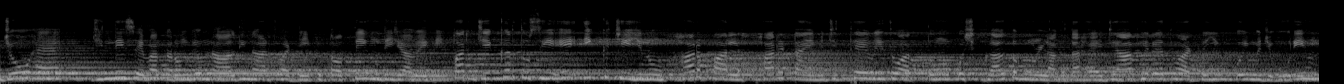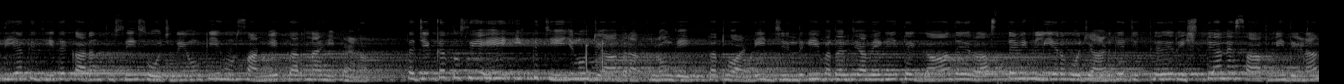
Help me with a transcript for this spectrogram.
ਜੋ ਹੈ ਜਿੰਨੀ ਸੇਵਾ ਕਰੋਗੇ, ਉਹ ਨਾਲ ਦੀ ਨਾਲ ਤੁਹਾਡੀ ਕਟੌਤੀ ਹੁੰਦੀ ਜਾਵੇਗੀ। ਪਰ ਜੇਕਰ ਤੁਸੀਂ ਇਹ ਇੱਕ ਚੀਜ਼ ਨੂੰ ਹਰ ਪਲ, ਹਰ ਟਾਈਮ ਜਿੱਥੇ ਵੀ ਤੁਹਾਤੋਂ ਕੁਝ ਗਲਤ ਹੋਣ ਲੱਗਦਾ ਹੈ, ਜਾਂ ਫਿਰ ਤੁਹਾਡੀ ਕੋਈ ਮਜਬੂਰੀ ਹੁੰਦੀ ਹੈ ਕਿ ਜਿਹਦੇ ਕਾਰਨ ਤੁਸੀਂ ਸੋਚਦੇ ਹੋ ਕਿ ਹੁਣ ਸਾਨੂੰ ਇਹ ਕਰਨਾ ਹੀ ਪੈਣਾ, ਤਾਂ ਜੇਕਰ ਤੁਸੀਂ ਇਹ ਇੱਕ ਚੀਜ਼ ਨੂੰ ਯਾਦ ਰੱਖ ਲਓਗੇ, ਤਾਂ ਤੁਹਾਡੀ ਜ਼ਿੰਦਗੀ ਬਦਲ ਜਾਵੇਗੀ ਤੇ ਗਾਂ ਦੇ ਰਸਤੇ ਵੀ ਕਲੀਅਰ ਹੋ ਜਾਣਗੇ, ਜਿੱਥੇ ਰਿਸ਼ਤਿਆਂ ਨੇ ਸਾਥ ਨਹੀਂ ਦੇਣਾ,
